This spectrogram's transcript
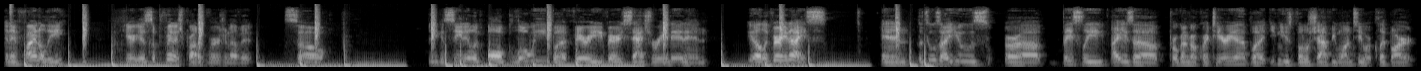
And then finally, here is the finished product version of it. So you can see, they look all glowy, but very, very saturated and, you know, look very nice. And the tools I use are uh, basically, I use a program called Krita, but you can use Photoshop if you want to, or Clip Art,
